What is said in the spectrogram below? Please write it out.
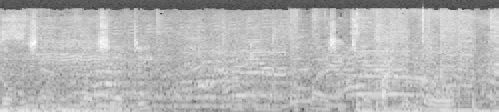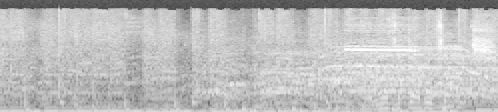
Courtney, serve deep, the players have to go back with the ball. A double touch.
